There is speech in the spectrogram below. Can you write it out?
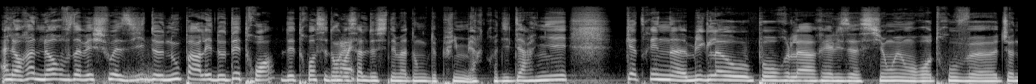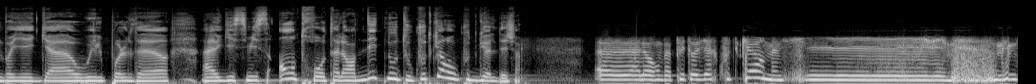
Alors Anne-Laure, vous avez choisi de nous parler de Détroit. Détroit, c'est dans les Ouais. salles de cinéma donc depuis mercredi dernier. Catherine Bigelow pour la réalisation et on retrouve euh, John Boyega, Will Poulter, Algie Smith entre autres. Alors dites-nous tout, coup de cœur ou coup de gueule déjà? Euh, alors on va plutôt dire coup de cœur, même si même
